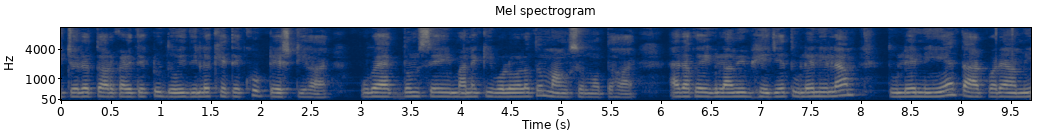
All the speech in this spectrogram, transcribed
ইঁচড়ের তরকারিতে একটু দই দিলে খেতে খুব টেস্টি হয়। পুরো একদম সেই মানে কি বলব বলো তো, মাংসর মতো হয়। আর দেখো এগুলো আমি ভেজে তুলে নিলাম, তুলে নিয়ে তারপরে আমি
